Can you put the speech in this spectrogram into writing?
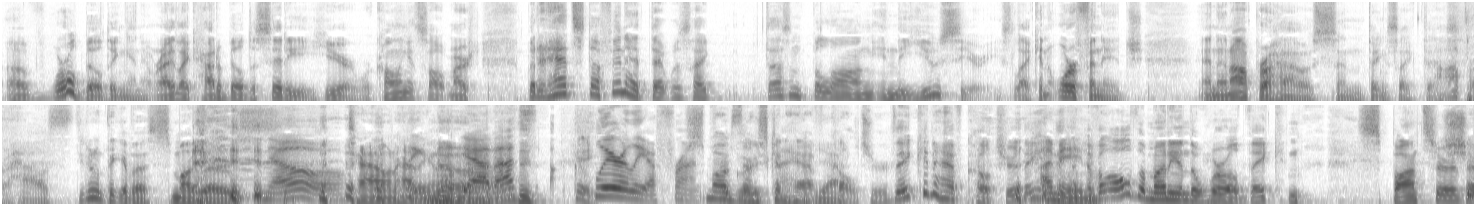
of world building in it, right? Like how to build a city. Here we're calling it Salt Marsh, but it had stuff in it that was like doesn't belong in the U series, like an orphanage and an opera house and things like this. Opera house. You don't think of a smuggler's No. town having an No. opera Yeah, house. that's Hey, clearly a front. Smugglers can have Yeah. culture. They can have culture. They I mean- have all the money in the world. They can sponsor Sure.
